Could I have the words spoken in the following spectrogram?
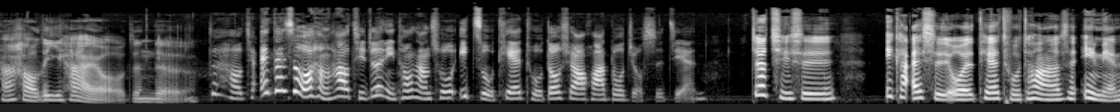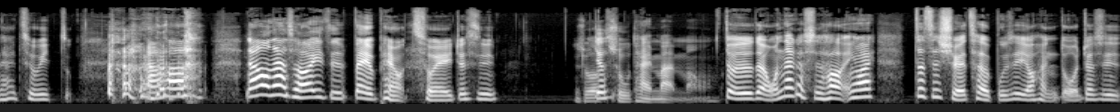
啊，好厉害哦，真的。对，好强！哎、但是我很好奇，就是你通常出一组贴图都需要花多久时间？就其实一开始我的贴图通常都是一年才出一组，然后然后那时候一直被朋友催，就是你说就是出太慢吗？对对对，我那个时候因为这次学测不是有很多就是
